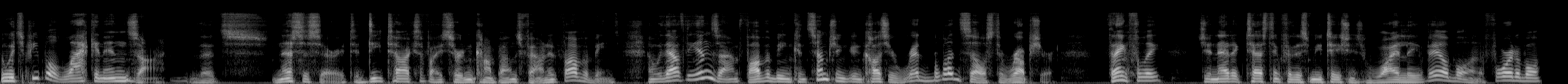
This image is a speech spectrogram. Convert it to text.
in which people lack an enzyme that's necessary to detoxify certain compounds found in fava beans. And without the enzyme, fava bean consumption can cause your red blood cells to rupture. Thankfully, genetic testing for this mutation is widely available and affordable,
